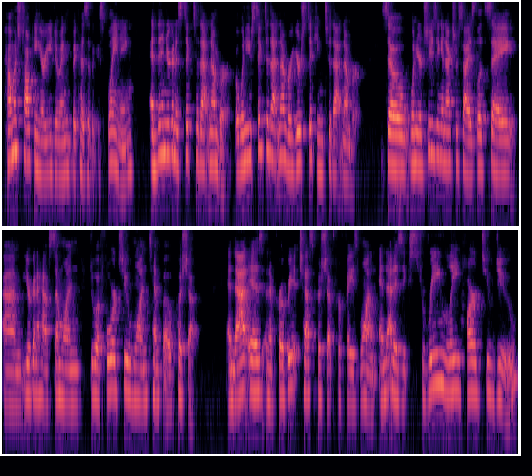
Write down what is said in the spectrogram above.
How much talking are you doing because of explaining? And then you're going to stick to that number. But when you stick to that number, you're sticking to that number. So when you're choosing an exercise, let's say um, you're going to have someone do a four, two, one tempo push up. And that is an appropriate chest push up for phase one. And that is extremely hard to do.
